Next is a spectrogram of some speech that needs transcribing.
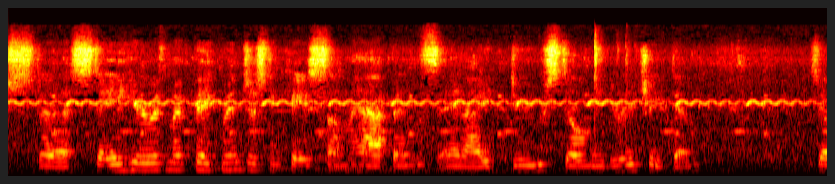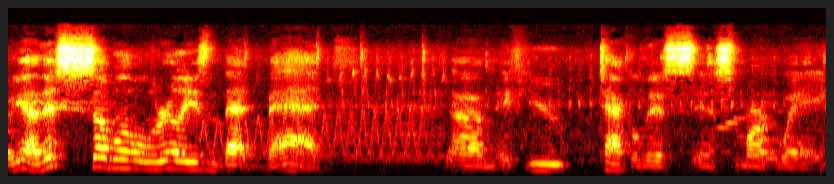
Just uh, stay here with my Pikmin just in case something happens and I do still need to retreat them. So yeah, this sub-level really isn't that bad um, if you tackle this in a smart way.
